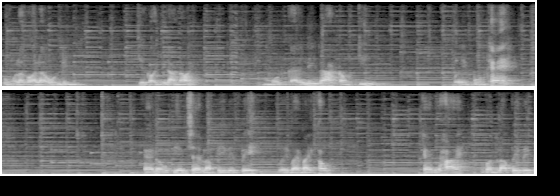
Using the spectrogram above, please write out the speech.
cũng là gọi là ổn định. Chưa có gì đáng nói. Một cái Lyra cộng 9 với bốn khe. Khe đầu tiên sẽ là PVP với 770 khe thứ hai, vẫn là PVP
